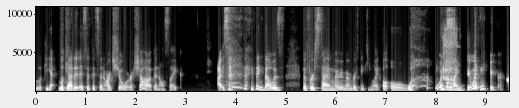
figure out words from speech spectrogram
look at look at it as if it's an art show or a shop. And i was like i i think that was the first time i remember thinking like uh-oh what am i doing here?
